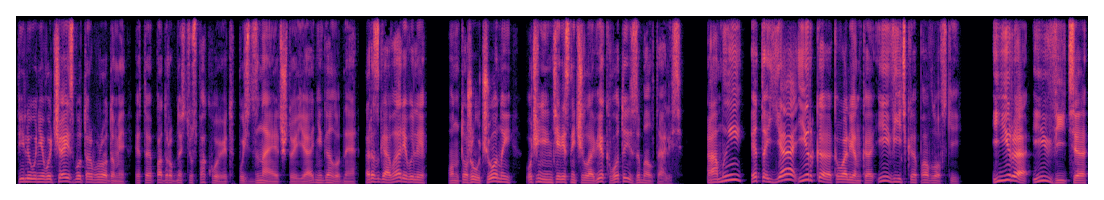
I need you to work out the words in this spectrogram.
Пили у него чай с бутербродами. Эта подробность успокоит. Пусть знает, что я не голодная. Разговаривали. Он тоже ученый, очень интересный человек, вот и заболтались. А мы — это я, Ирка Коваленко и Витька Павловский. Ира и Витя.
